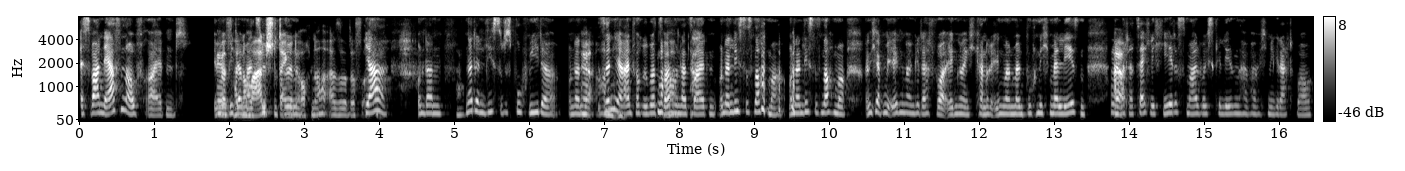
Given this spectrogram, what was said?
es war nervenaufreibend, Ja, immer halt wieder noch mal anstrengend auch, ne? Also, das Ja, und dann Ja. ne, dann liest du das Buch wieder und dann Ja, sind ja einfach über noch mal 200 wieder. Seiten und dann liest du's noch mal und dann liest du's noch mal. Und ich habe mir irgendwann gedacht: „Boah, irgendwann ich kann doch irgendwann mein Buch nicht mehr lesen.“ Aber Ja. tatsächlich jedes Mal, wo ich's gelesen habe, habe ich mir gedacht: „Wow,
